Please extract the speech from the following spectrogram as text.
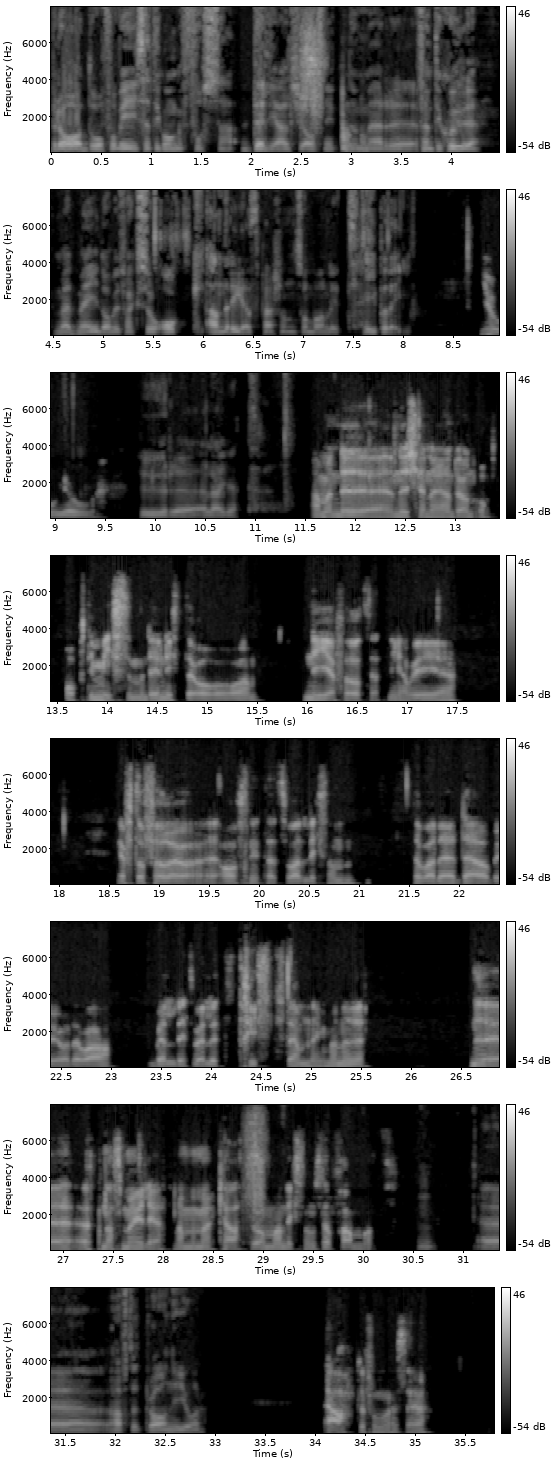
Bra, då får vi sätta igång Fossa Deljalci avsnitt nummer 57 med mig David Faxo och Andreas Persson som vanligt. Hej på dig! Jo, jo. Hur eh, är läget? Ja, men nu, nu känner jag ändå en optimism. Det är nytt år och nya förutsättningar. Vi, efter förra avsnittet så var det liksom, då var det derby och det var väldigt, väldigt trist stämning. Men nu, nu öppnas möjligheterna med Mercato och man liksom ser framåt. Mm. Eh, haft ett bra nyår? Ja, det får man väl säga.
